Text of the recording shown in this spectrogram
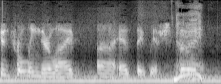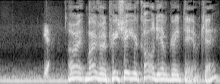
controlling their lives uh, as they wish. So, right. Yeah. All right, Marge, I appreciate your call. You have a great day, okay?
